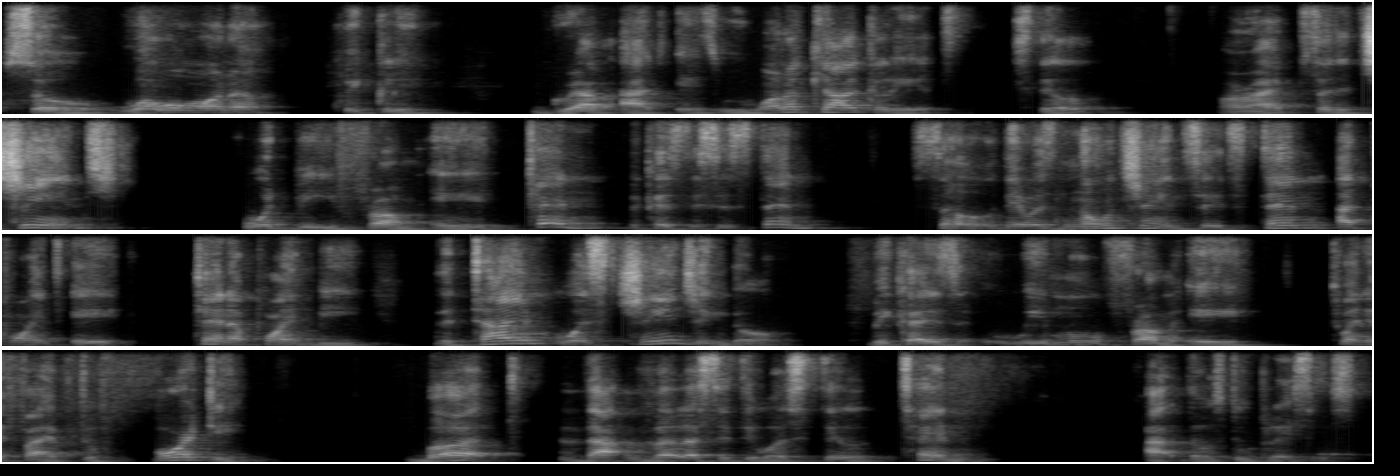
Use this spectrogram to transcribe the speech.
So what we wanna quickly grab at is we wanna calculate still, all right? So the change would be from a 10, because this is 10, so there was no change. So it's 10 at point A, 10 at point B. The time was changing though, because we moved from a 25 to 40, but that velocity was still 10 at those two places.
